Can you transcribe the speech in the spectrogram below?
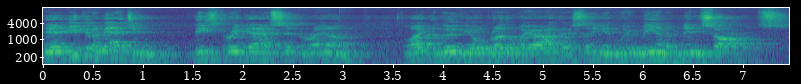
Now, you can imagine these three guys sitting around like the movie Oh Brother Where Art Thou singing We're Men of Many Sorrows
